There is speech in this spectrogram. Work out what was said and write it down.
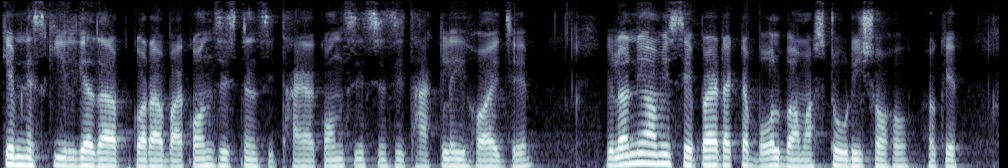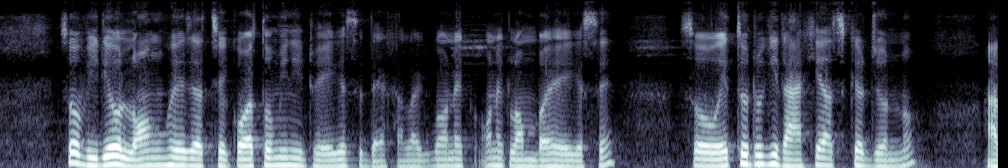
কেমনে স্কিল গ্যাদার আপ করা বা কনসিস্টেন্সি থাকা কনসিস্টেন্সি থাকলেই হয় যে, এগুলো নিয়েও আমি সেপারেট একটা বলব, আমার স্টোরি সহ ওকে সো ভিডিও লং হয়ে যাচ্ছে, কত মিনিট হয়ে গেছে দেখা লাগবে, অনেক অনেক লম্বা হয়ে গেছে। সো এতটুকুই রাখি আজকের জন্য। আর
